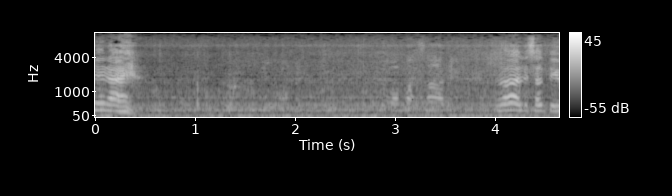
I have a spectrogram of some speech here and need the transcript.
bien ahí. ¿Qué va a pasar? Dale, Santi,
